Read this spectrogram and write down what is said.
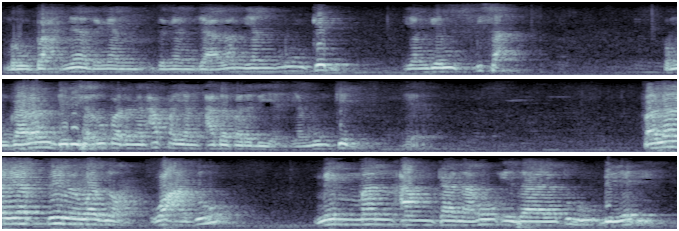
merubahnya dengan dengan jalan yang mungkin yang dia bisa kemungkaran dia bisa rubah dengan apa yang ada pada dia yang mungkin ya fala yaqbil wa'du mimman amkanahu izalatuhu bil yadi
